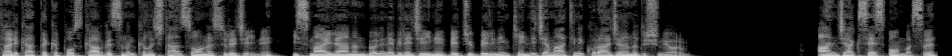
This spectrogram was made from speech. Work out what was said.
tarikattaki post kavgasının kılıçtan sonra süreceğini, İsmaila'nın bölünebileceğini ve Cübbeli'nin kendi cemaatini kuracağını düşünüyorum. Ancak ses bombası,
